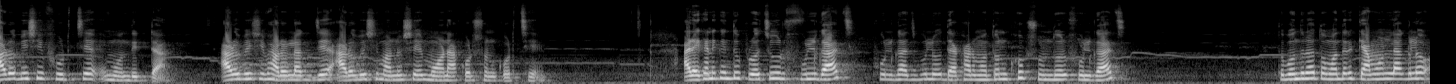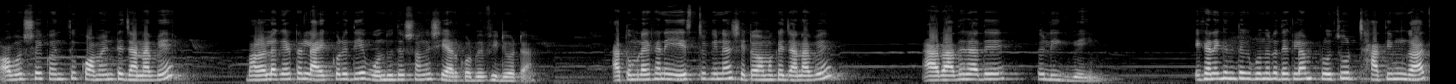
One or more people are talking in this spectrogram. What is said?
আরও বেশি ফুটছে মন্দিরটা। আরও বেশি ভালো লাগছে আরও বেশি মানুষের মন আকর্ষণ করছে। আর এখানে কিন্তু প্রচুর ফুল গাছ, ফুল গাছগুলো দেখার মতন খুব সুন্দর ফুল গাছ। তো বন্ধুরা, তোমাদের কেমন লাগল অবশ্যই কিন্তু কমেন্টে জানাবে। ভালো লাগে একটা লাইক করে দিয়ে বন্ধুদের সঙ্গে শেয়ার করবে ভিডিওটা। আর তোমরা এখানে এসছো কি না সেটাও আমাকে জানাবে। আর রাধে রাধে তো লিখবেই। এখানে কিন্তু বন্ধুরা দেখলাম প্রচুর ছাতিম গাছ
